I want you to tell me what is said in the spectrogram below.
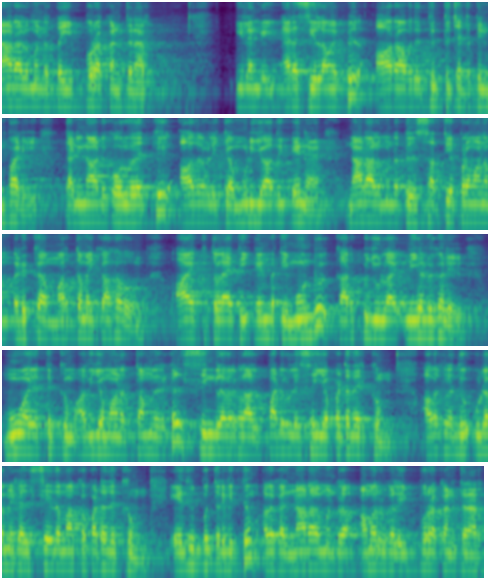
நாடாளுமன்றத்தை புறக்கணித்தனர். இலங்கை அரசியலமைப்பில் ஆறாவது திருத்தச் சட்டத்தின்படி தனிநாடு கோருவதற்கு ஆதரவளிக்க முடியாது என நாடாளுமன்றத்தில் சத்திய பிரமாணம் எடுக்க மறுத்தமைக்காகவும் ஆயிரத்தி தொள்ளாயிரத்தி எண்பத்தி மூன்று கருப்பு ஜூலை நிகழ்வுகளில் மூவாயிரத்துக்கும் அதிகமான தமிழர்கள் சிங்களவர்களால் படுகொலை செய்யப்பட்டதற்கும் அவர்களது உடைமைகள் சேதமாக்கப்பட்டதற்கும் எதிர்ப்பு தெரிவித்தும் அவர்கள் நாடாளுமன்ற அமர்வுகளை புறக்கணித்தனர்.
